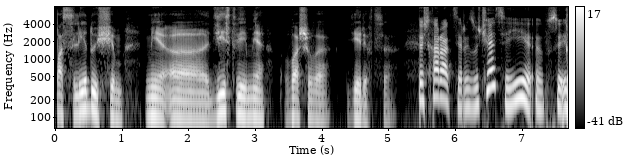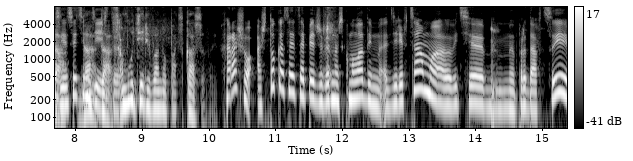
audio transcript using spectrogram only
последующими э, действиями вашего деревца. То есть характер изучать и э, в связи да, с этим да, действовать. Да, само дерево оно подсказывает. Хорошо. А что касается, опять же, вернусь к молодым деревцам, а, ведь э, продавцы,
